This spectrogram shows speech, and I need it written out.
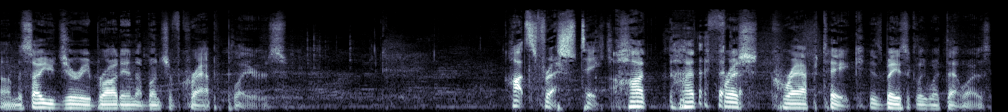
uh, Masai Ujiri brought in a bunch of crap players. Hot, fresh take. Hot, hot, fresh crap take is basically what that was.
